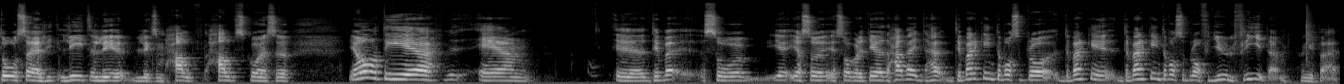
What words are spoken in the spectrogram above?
då sa jag lite, lite liksom halv, halvskojande så Ja, det är... Eh, det, så jag, jag, sa, jag sa bara det, det, här, det, här, det verkar inte vara så bra. Det verkar, det verkar inte vara så bra för julfriden ungefär.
